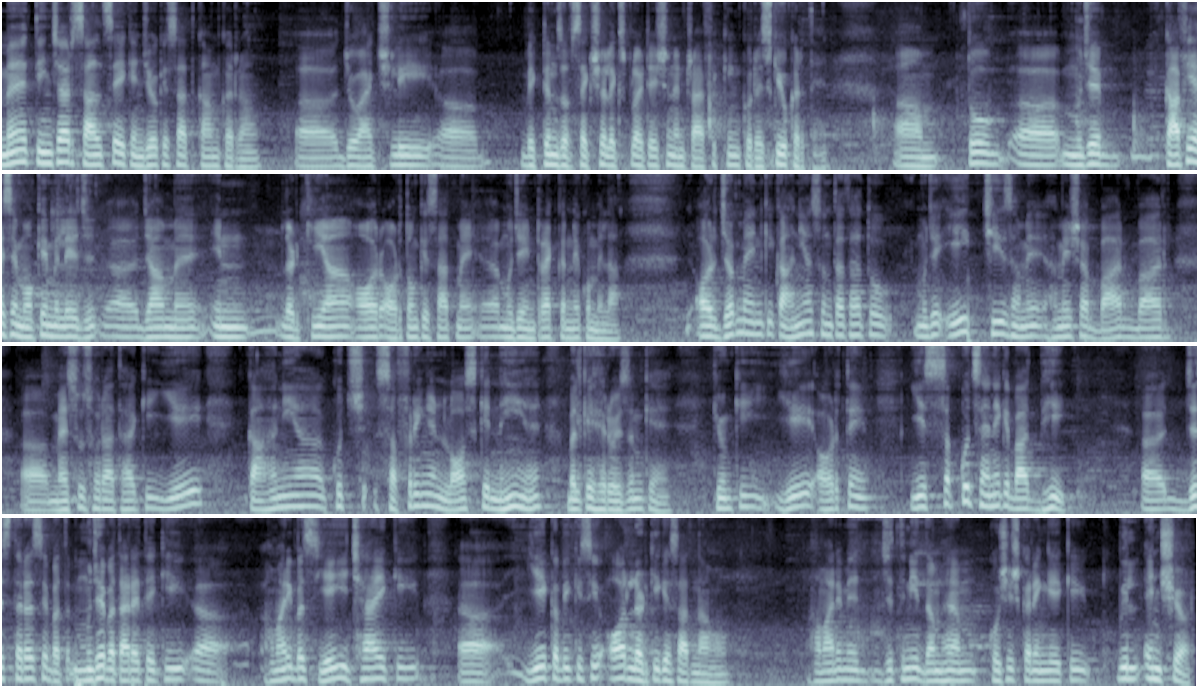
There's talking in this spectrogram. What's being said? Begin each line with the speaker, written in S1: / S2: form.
S1: मैं तीन चार साल से एक एनजीओ के साथ काम कर रहा हूँ जो actually victims of sexual exploitation and trafficking को रेस्क्यू करते हैं। तो मुझे काफ़ी ऐसे मौके मिले जहाँ मैं इन लड़कियाँ और औरतों के साथ मैं मुझे इंटरेक्ट करने को मिला। और जब मैं इनकी कहानियाँ सुनता था तो मुझे एक चीज़ हमें, हमेशा बार बार महसूस हो रहा था कि ये कहानियाँ कुछ सफरिंग एंड लॉस के नहीं हैं, बल्कि हीरोइज़म के हैं। क्योंकि ये औरतें, ये सब कुछ सहने के बाद भी जिस तरह से बता, मुझे बता रहे थे कि हमारी बस यही इच्छा है कि ये कभी किसी और लड़की के साथ ना हो। हमारे में जितनी दम है, हम कोशिश करेंगे कि विल इंश्योर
